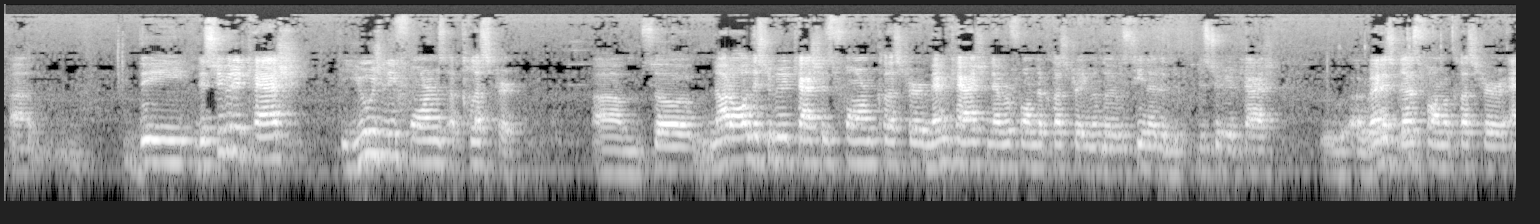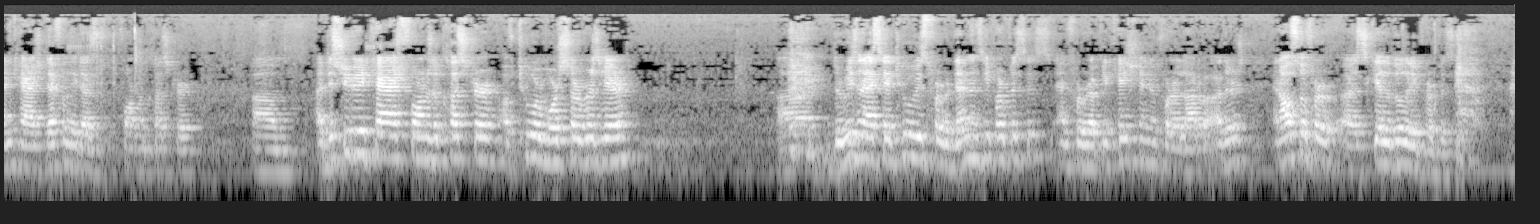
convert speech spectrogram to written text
uh, the distributed cache usually forms a cluster. Um, so not all distributed caches form cluster. Memcache never formed a cluster, even though it was seen as a distributed cache. Uh, Redis does form a cluster. Ncache definitely does form a cluster. Um, a distributed cache forms a cluster of two or more servers here. Uh, the reason I say two is for redundancy purposes and for replication and for a lot of others, and also for uh, scalability purposes.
